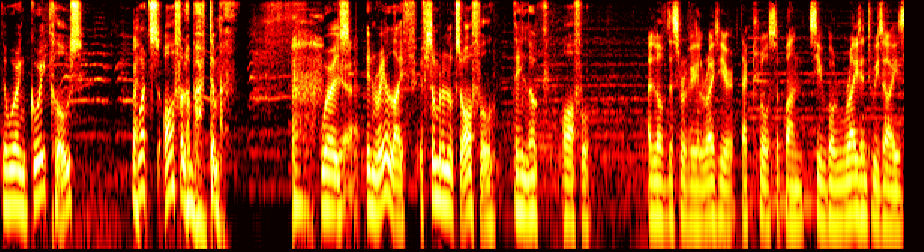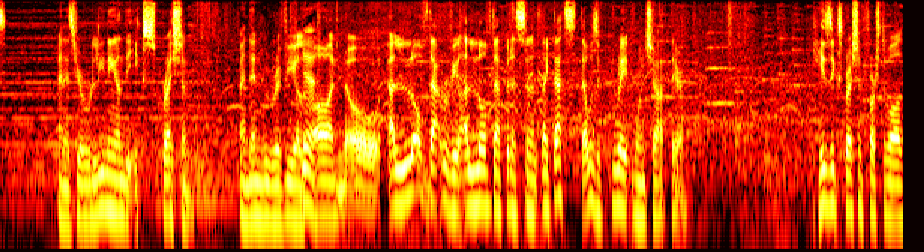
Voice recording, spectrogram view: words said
They're wearing great clothes. What's awful about them? Whereas Yeah. in real life, if somebody looks awful, they look awful. I love this reveal right here. That close up on. See, you go right into his eyes, and as you're leaning on the expression, and then we reveal. Yeah. Oh no! I love that reveal. I love that bit of cinema. Like that's that was a great one shot there. His expression, first of all,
